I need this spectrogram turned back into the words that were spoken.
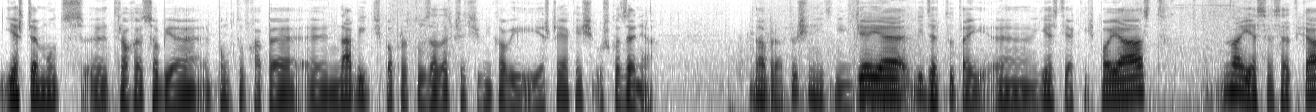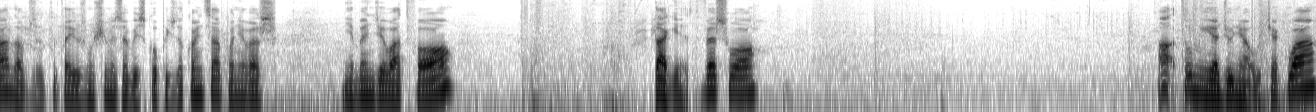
jeszcze móc y, trochę sobie punktów HP y, nabić, po prostu zadać przeciwnikowi jeszcze jakieś uszkodzenia. Dobra, tu się nic nie dzieje. Widzę tutaj y, jest jakiś pojazd. No i jest setka. Dobrze, tutaj już musimy sobie skupić do końca, ponieważ nie będzie łatwo. Tak jest, weszło. A, tu mi Jadziunia uciekła.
